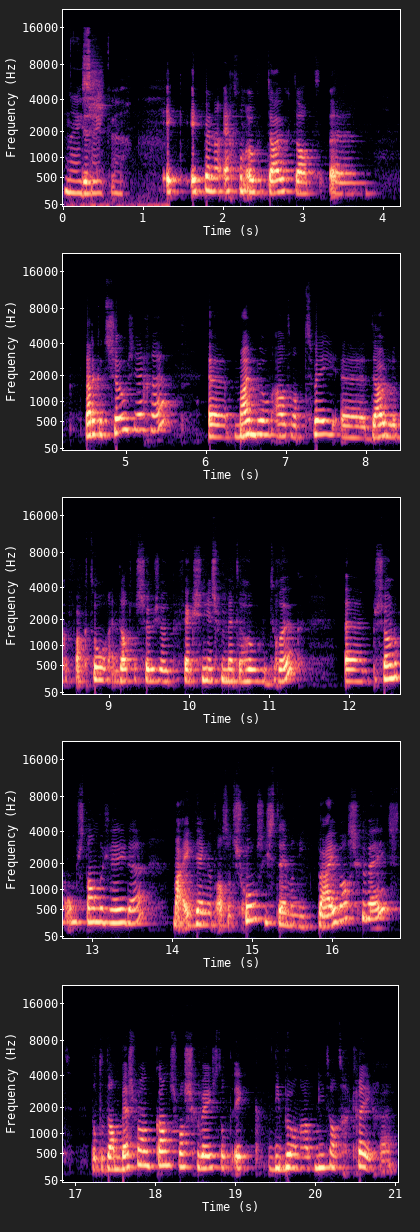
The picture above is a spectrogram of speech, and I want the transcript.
Nee, Dus- zeker. Ik, ik ben er echt van overtuigd dat... ehm, laat ik het zo zeggen... eh, mijn burn-out had twee eh, duidelijke factoren. En dat was sowieso het perfectionisme met de hoge druk. eh, persoonlijke omstandigheden. Maar ik denk dat als het schoolsysteem er niet bij was geweest... dat er dan best wel een kans was geweest dat ik die burn-out niet had gekregen.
